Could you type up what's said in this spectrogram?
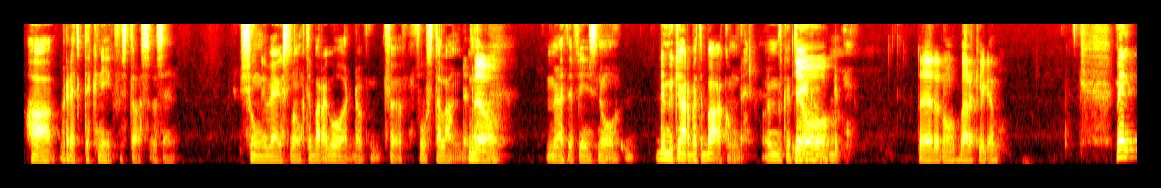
ha rätt teknik förstås och sen sjunga iväg så långt det bara går då för fosterlandet. Ja. Men att det finns nog, det är mycket arbete bakom det. Och det är mycket ja, det är det nog verkligen. Men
